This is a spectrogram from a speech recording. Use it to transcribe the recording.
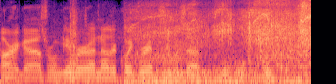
All right, guys, we're gonna give her another quick rip, see what's up.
